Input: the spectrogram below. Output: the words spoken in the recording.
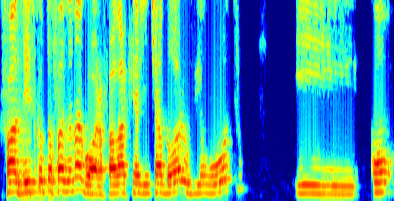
fazer isso que eu estou fazendo agora, falar que a gente adora ouvir um outro e com,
